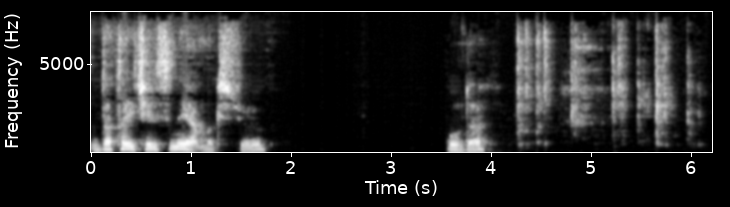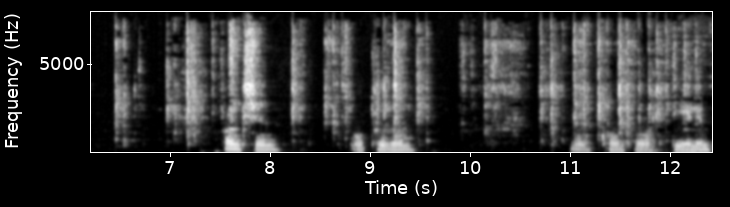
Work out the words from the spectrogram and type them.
data içerisinde yapmak istiyorum. Burada function oturum kontrol diyelim.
